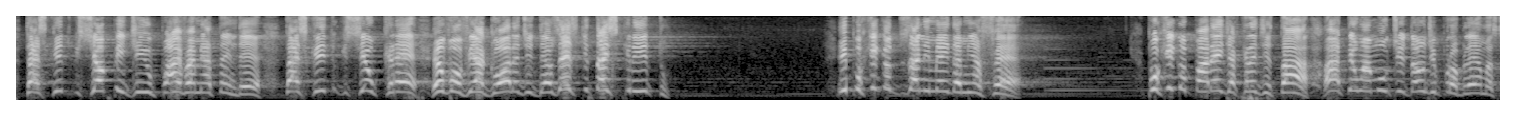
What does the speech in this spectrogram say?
Está escrito que se eu pedir, o Pai vai me atender. Está escrito que se eu crer, eu vou ver a glória de Deus. É isso que está escrito. E por que, que eu desanimei da minha fé? Por que, que eu parei de acreditar? Ah, tem uma multidão de problemas,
